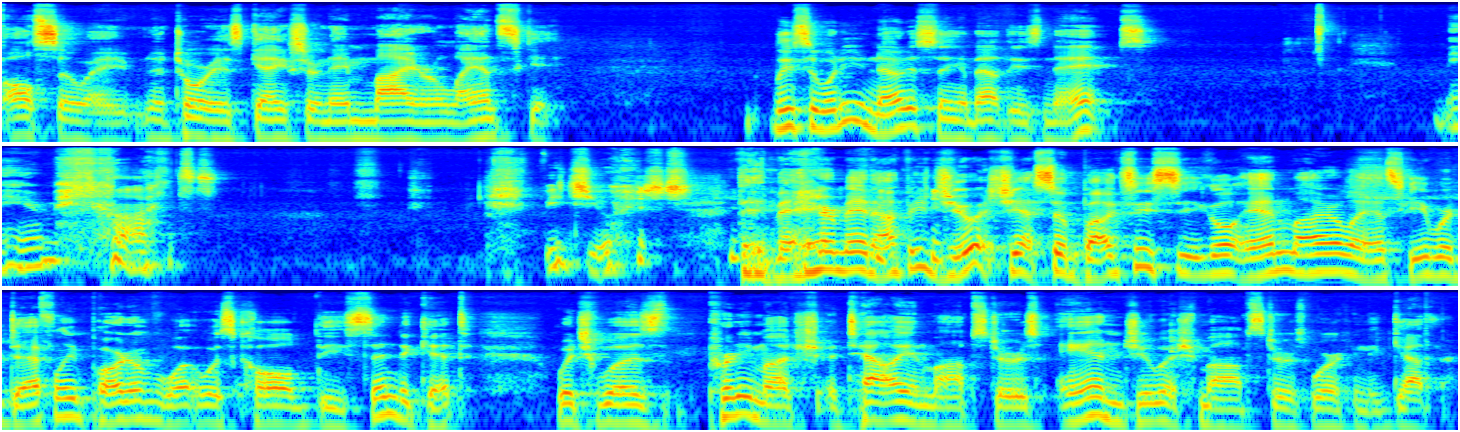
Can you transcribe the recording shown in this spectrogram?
also a notorious gangster named Meyer Lansky. Lisa, what are you noticing about these names? May or may not be Jewish. They may or may not be Jewish. Yeah, so Bugsy Siegel and Meyer Lansky were definitely part of what was called the Syndicate, which was pretty much Italian mobsters and Jewish mobsters working together.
